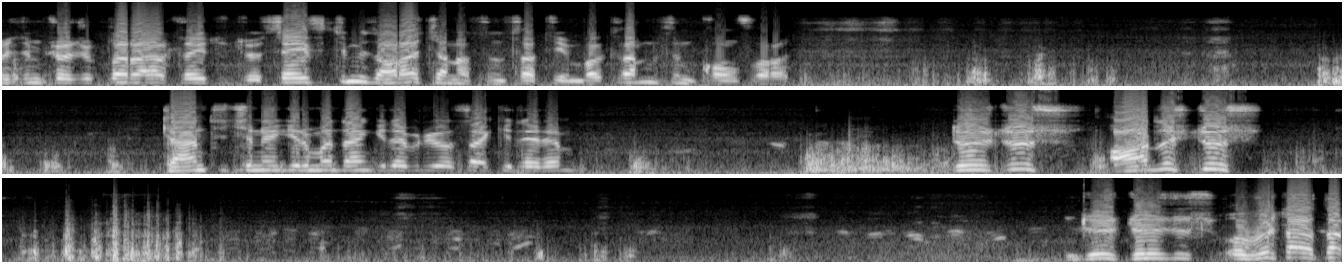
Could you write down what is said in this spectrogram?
Bizim çocuklar arkayı tutuyor. Safety'miz araç anasını satayım. Bakar mısın konfora? Kent içine girmeden gidebiliyorsak gidelim. Düz düz. Ardış düz. Düz düz düz. Öbür taraftan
